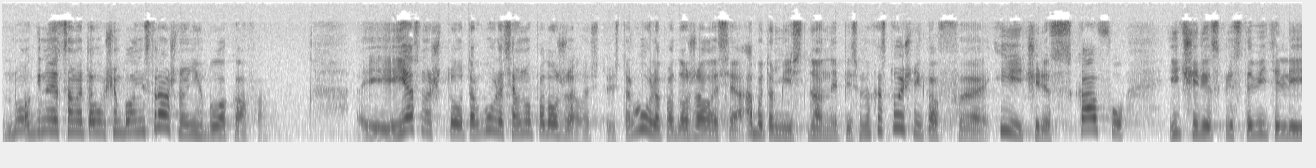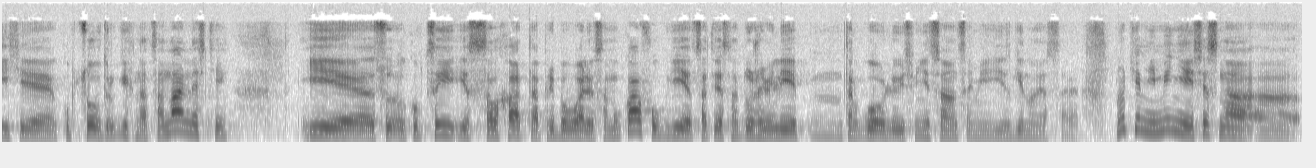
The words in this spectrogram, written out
Но генуэзцам это, в общем, было не страшно, у них была кафа. И ясно, что торговля все равно продолжалась. То есть торговля продолжалась, об этом есть данные письменных источников, э, и через КАФу, и через представителей э, купцов других национальностей. И э, купцы из Салхата прибывали в саму Кафу, где, соответственно, тоже вели торговлю и с венецианцами, и с генуэзцами. Но, тем не менее, естественно,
